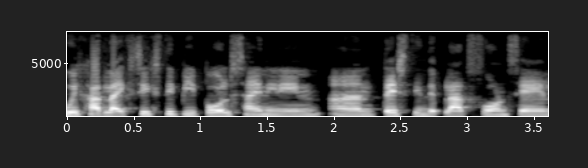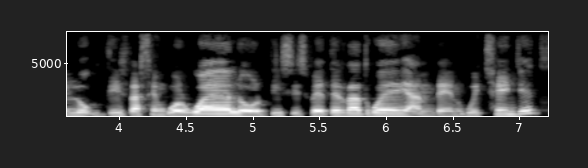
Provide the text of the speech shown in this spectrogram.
we had like 60 people signing in and testing the platform, saying, look, this doesn't work well, or this is better that way, and then we change it.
